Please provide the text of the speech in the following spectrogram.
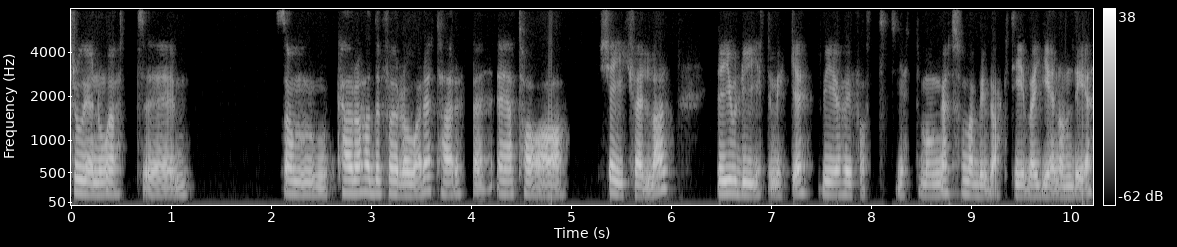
tror jag nog att eh, som Karo hade förra året här uppe, är att ha tjejkvällar. Det gjorde ju jättemycket. Vi har ju fått jättemånga som har blivit aktiva genom det.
